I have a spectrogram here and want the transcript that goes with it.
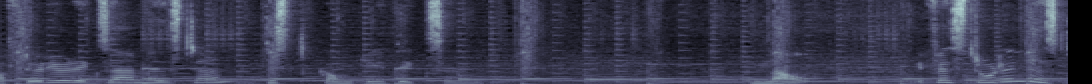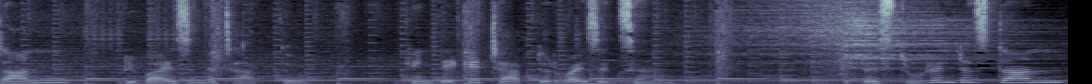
after your exam is done, just complete the exam. Now, if a student is done revising a chapter, he can take a chapter-wise exam. If a student is done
